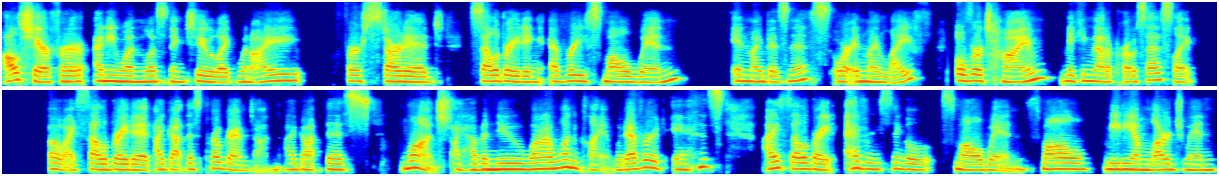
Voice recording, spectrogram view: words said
I'll share for anyone listening too. Like when I first started celebrating every small win in my business or in my life over time, making that a process like, oh, I celebrated, I got this program done, I got this launched, I have a new one on one client, whatever it is. I celebrate every single small win, small, medium, large win.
